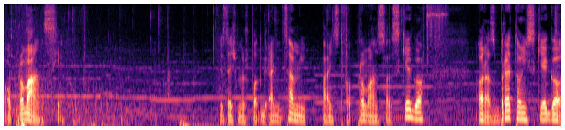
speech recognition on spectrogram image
O Prowansję. Jesteśmy już pod granicami państwa prowansalskiego oraz bretońskiego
